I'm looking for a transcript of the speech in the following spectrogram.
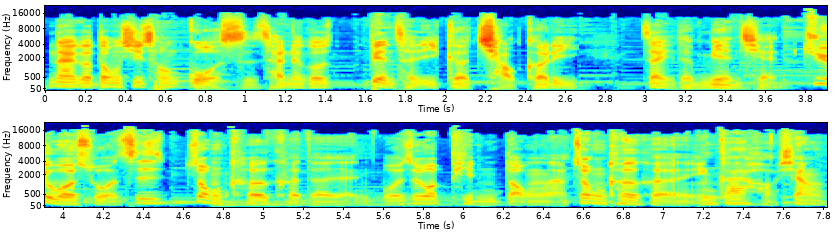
那个东西从果实才能够变成一个巧克力。在你的面前，据我所知，种可可的人，我是说屏东啦，种可可的人应该好像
